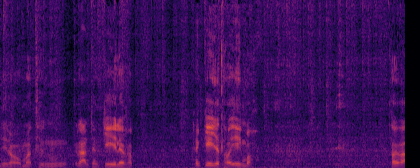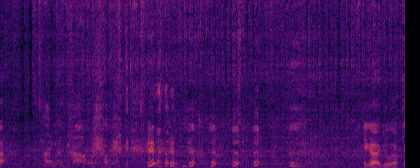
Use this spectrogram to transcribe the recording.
นี่เรามาถึงร้านช่างเจแล้วครับ ช่างเจจะถอยเองบ่ถอยวะทำเหมือนข้าวทำไงนี่ก็อยู่กับเจ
